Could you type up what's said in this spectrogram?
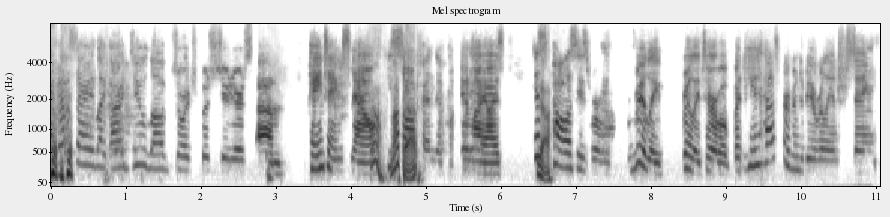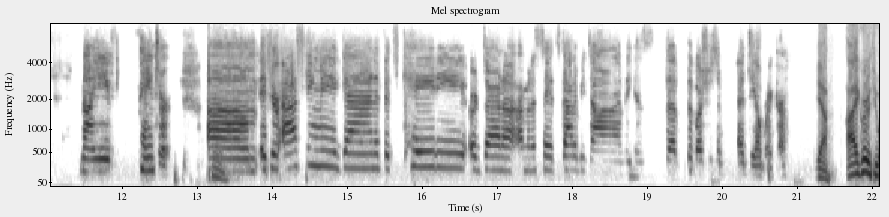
I gotta say, like, I do love George Bush Jr.'s um, paintings now. Oh, He's softened in, in my eyes. His Yeah. policies were really, really terrible, but he has proven to be a really interesting, naive painter. Hmm. Um, if you're asking me again if it's Katie or Donna, I'm gonna say it's got to be Donna because the the Bush was a, a deal breaker. Yeah, I agree with you.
